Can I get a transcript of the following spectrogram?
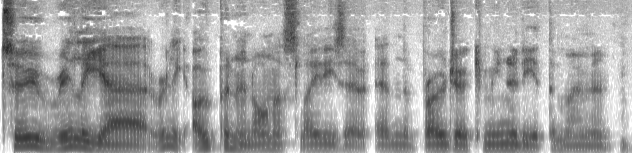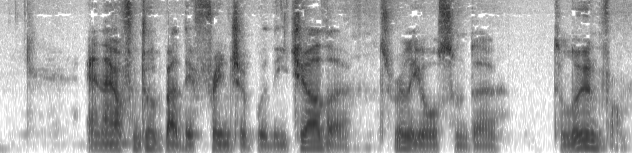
two really uh, really open and honest ladies in the Brojo community at the moment, and they often talk about their friendship with each other. It's really awesome to to learn from.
